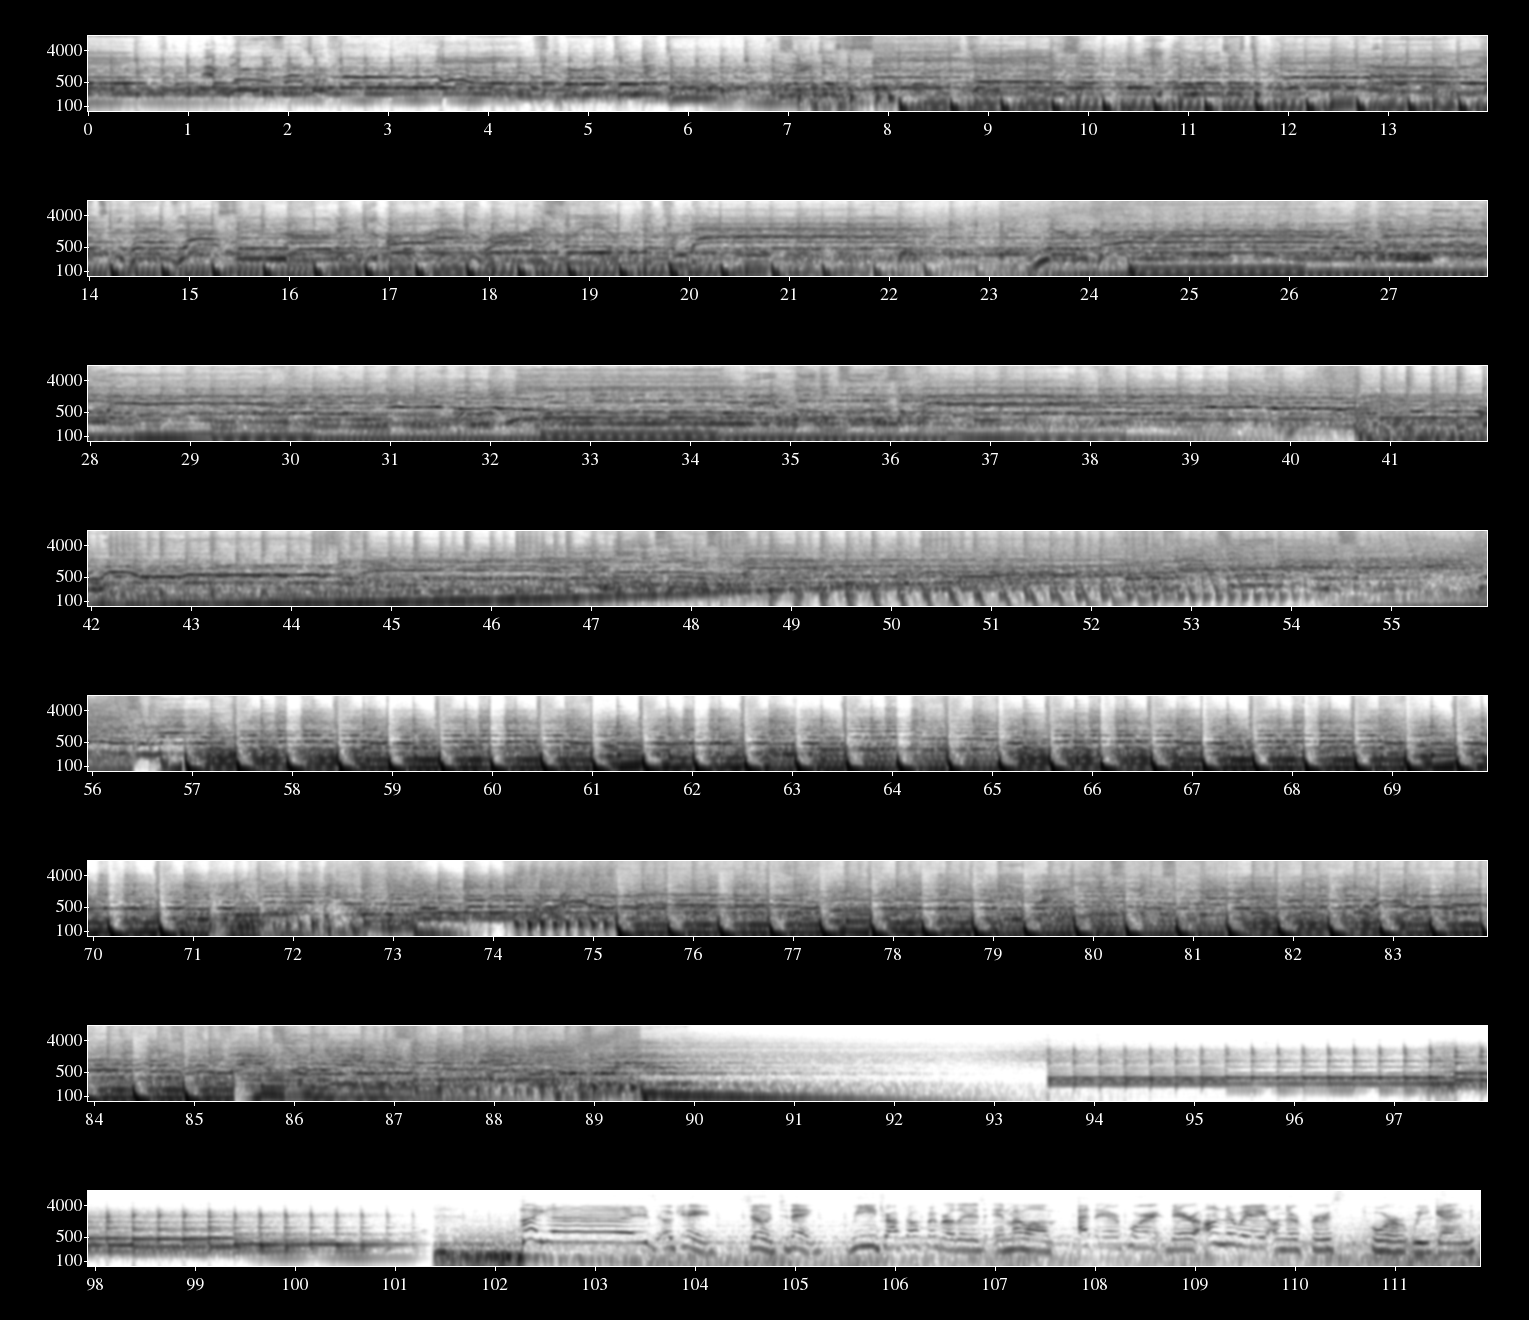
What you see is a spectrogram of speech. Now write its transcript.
Okay, so today we dropped off my brothers and my mom at the airport. They're on their way on their first tour weekend.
